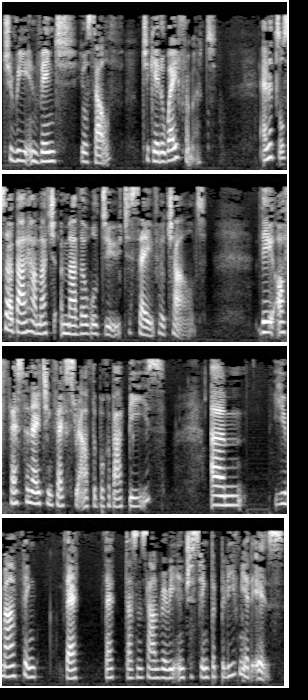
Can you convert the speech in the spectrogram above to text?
to reinvent yourself to get away from it. And it's also about how much a mother will do to save her child. There are fascinating facts throughout the book about bees. Um, you might think that that doesn't sound very interesting, but believe me, it is.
